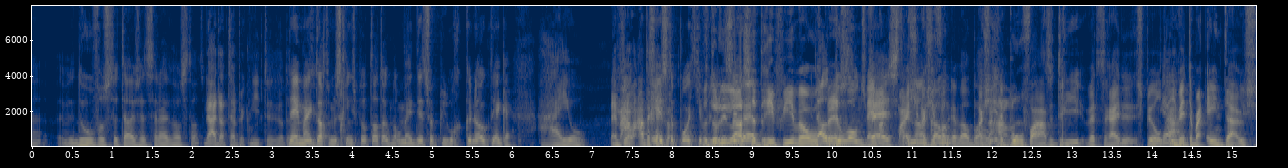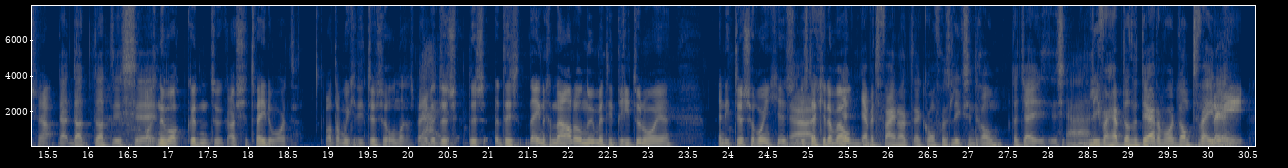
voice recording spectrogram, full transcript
de hoeveelste thuiswedstrijd was dat? Nou, dat heb ik niet. eh, dat Nee, maar niet. ik dacht misschien speelt dat ook nog mee. Dit soort ploegen kunnen ook denken, ah joh, Nee, maar aan eerste geven, potje We doen die laatste drie, vier wel ons Dan best. doen we ons Nee, maar- best maar als je- en dan als je komen van- we er wel als je in de poolfase drie wedstrijden speelt Ja. en je wint er maar één thuis, Ja. dat, dat, dat is... eh, Dat is nu wel kut natuurlijk als je tweede wordt. Want dan moet je die tussenronde gaan spelen. Ja, dus, dus het is het enige nadeel nu met die drie toernooien en die tussenrondjes, ja, is dat je dan wel... Jij, het Feyenoord eh, Conference League syndroom. Dat jij Ja. liever hebt dat we derde worden dan tweede. Nee,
